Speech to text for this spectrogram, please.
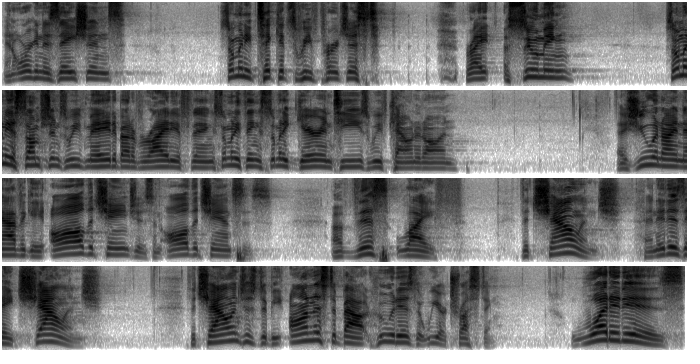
and organizations. So many tickets we've purchased, right? Assuming. So many assumptions we've made about a variety of things. So many things, so many guarantees we've counted on. As you and I navigate all the changes and all the chances of this life, the challenge, and it is a challenge, the challenge is to be honest about who it is that we are trusting, what it is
